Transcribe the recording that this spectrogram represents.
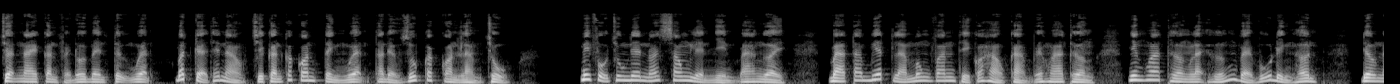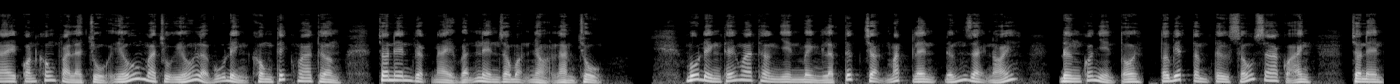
Chuyện này cần phải đôi bên tự nguyện, bất kể thế nào, chỉ cần các con tình nguyện, ta đều giúp các con làm chủ. Mi phụ trung niên nói xong liền nhìn ba người. Bà ta biết là mông văn thì có hảo cảm với hoa thường, nhưng hoa thường lại hướng về vũ đình hơn điều này còn không phải là chủ yếu, mà chủ yếu là vũ đình không thích hoa thường, cho nên việc này vẫn nên do bọn nhỏ làm chủ. Vũ đình thấy hoa thường nhìn mình lập tức trợn mắt lên, đứng dậy nói, đừng có nhìn tôi tôi biết tâm tư xấu xa của anh, cho nên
